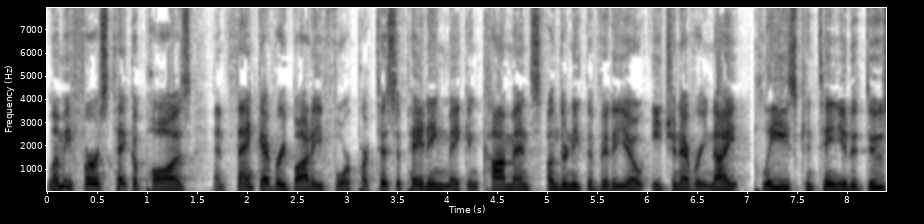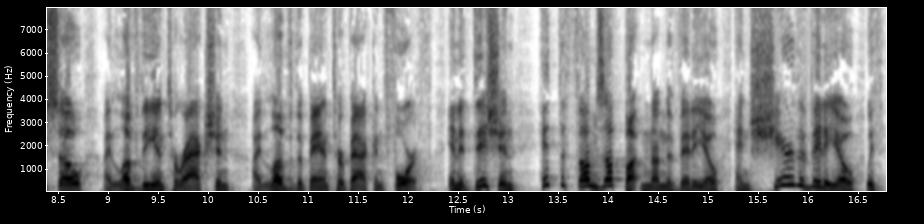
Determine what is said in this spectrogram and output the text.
let me first take a pause and thank everybody for participating, making comments underneath the video each and every night. Please continue to do so. I love the interaction. I love the banter back and forth. In addition, hit the thumbs up button on the video and share the video with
